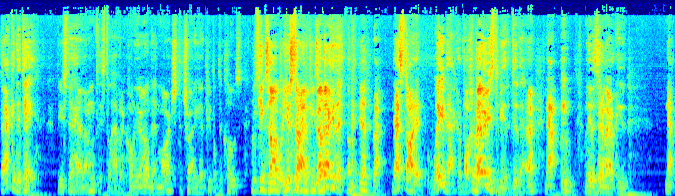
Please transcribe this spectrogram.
back in the day, used to have, I don't know if they still have it at Coney Island, that march to try to get people to close. King's Highway. Used to have King's Highway. Back in the day. Okay. Yeah. Right. That started way back. Or Buck right. used to be able to do that, right? Now, when he was in America, you, now,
